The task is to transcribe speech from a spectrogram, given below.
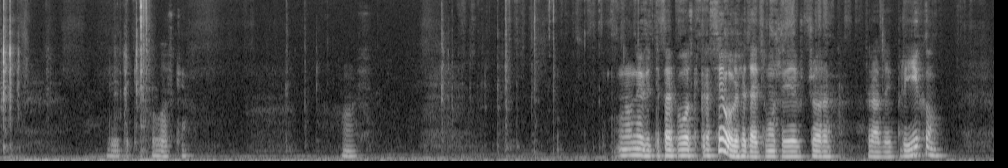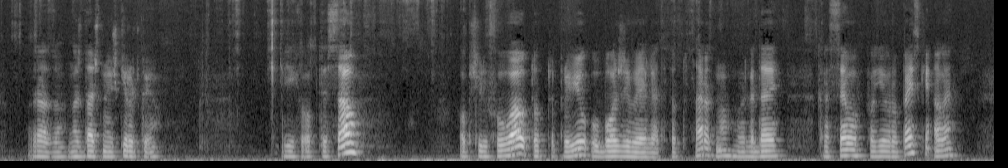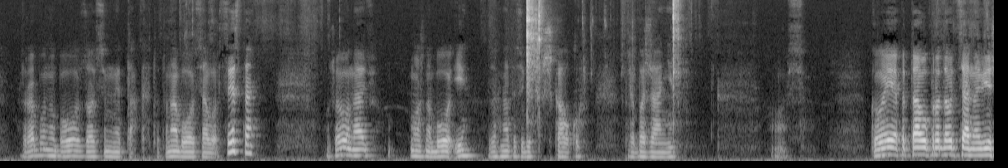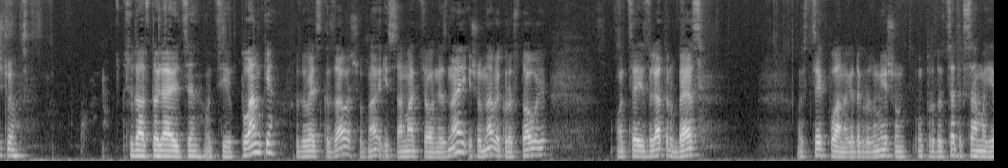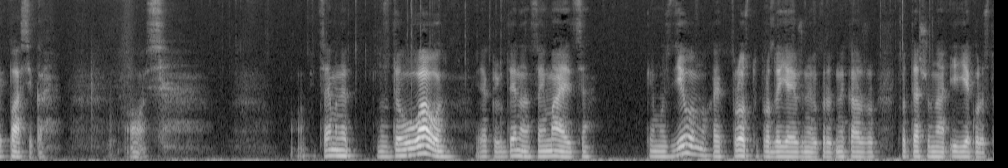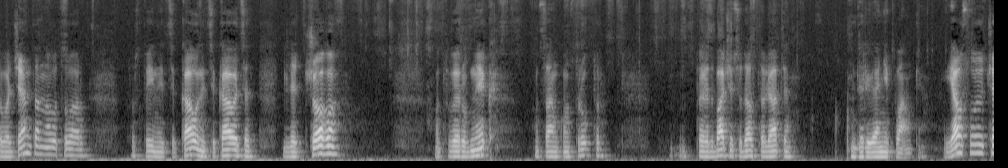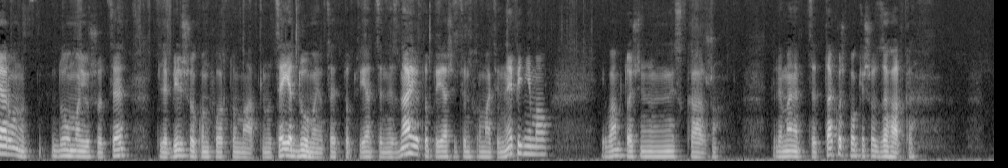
Дві такі полоски. Ось. Ну, вони вже тепер полоски красиво виглядають, тому що я вчора зразу і приїхав. Зразу наждачною шкірочкою їх обтисав, обшліфував, тобто привів у божий вигляд. Тобто зараз ну, виглядає красиво по-європейськи, але зроблено було зовсім не так. Тут вона була вся ворсиста, можливо, навіть можна було і загнати собі шкалку при бажанні. Ось. Коли я питав у продавця, навіщо сюди вставляються оці планки, продавець сказала, що вона і сама цього не знає, і що вона використовує оцей ізолятор без ось цих планок. Я так розумію, що у продавця так само є пасіка. Ось. От. Це мене здивувало, як людина займається якимось ділом, ну хай просто продає, я вже не, викор- не кажу про те, що вона і є користувачем даного товару. Просто їй не цікаво, не цікавиться для чого от виробник, от сам конструктор передбачив сюди вставляти дерев'яні планки. Я в свою чергу ну, думаю, що це для більшого комфорту матки. Ну це я думаю, це, тобто я це не знаю, тобто я ще цю інформацію не піднімав і вам точно не скажу. Для мене це також поки що загадка.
